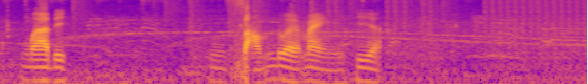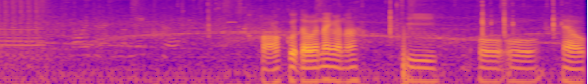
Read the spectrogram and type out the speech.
ก มาดิมึงซ้ำด้วยแม่งเฮียขอกดเอาไว้นั่นก่อนนะ T O O L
